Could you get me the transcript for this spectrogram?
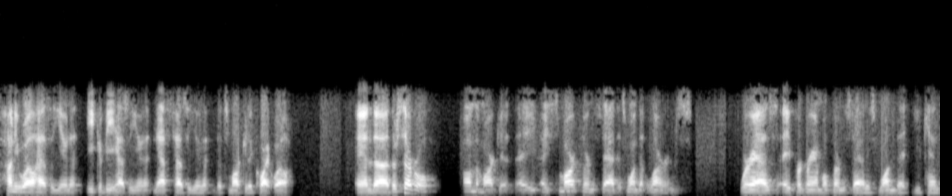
Honeywell has a unit, Ecobee has a unit, Nest has a unit that's marketed quite well, and uh, there's several on the market. A, a smart thermostat is one that learns, whereas a programmable thermostat is one that you can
